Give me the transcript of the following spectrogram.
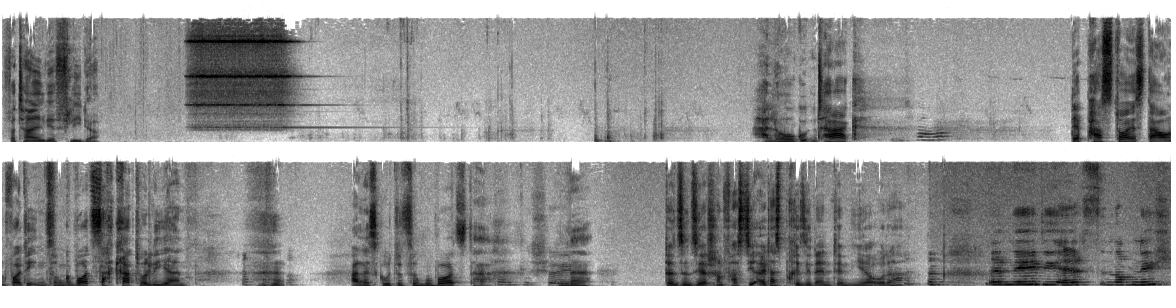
verteilen wir Flieder. Hallo, guten Tag. Der Pastor ist da und wollte Ihnen zum Geburtstag gratulieren. Alles Gute zum Geburtstag. Dankeschön. Na, dann sind Sie ja schon fast die Alterspräsidentin hier, oder? Nee, die Älteste noch nicht.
